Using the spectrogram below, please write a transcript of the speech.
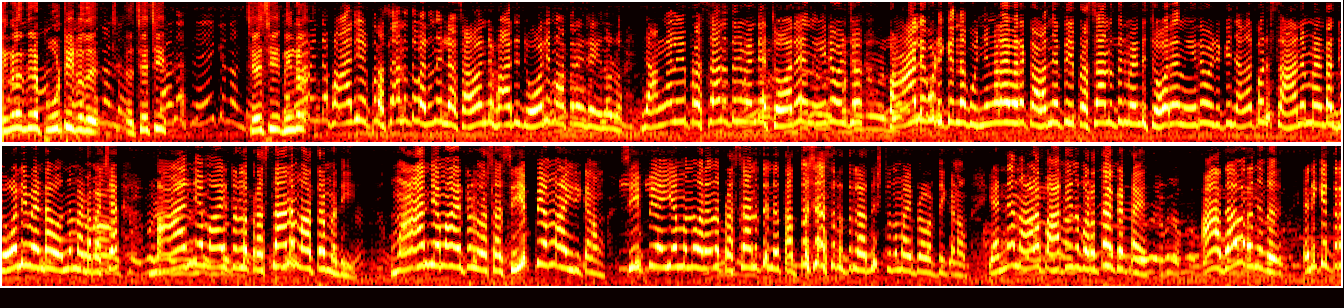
നിങ്ങൾ എന്തിനാ പൂട്ടിയിട്ടത്? ചേച്ചി ചേച്ചി നിങ്ങൾ ഭാര്യ ഈ പ്രസ്ഥാനത്ത് വരുന്നില്ല. സഹോന്റെ ഭാര്യ ജോലി മാത്രമേ ചെയ്യുന്നുള്ളൂ. ഞങ്ങൾ ഈ പ്രസ്ഥാനത്തിന് വേണ്ടി ചോര നീരൊഴിച്ച് പാൽ കുടിക്കുന്ന കുഞ്ഞുങ്ങളെ വരെ കളഞ്ഞിട്ട് ഈ പ്രസ്ഥാനത്തിന് വേണ്ടി ചോര നീരൊഴുക്കി ഞങ്ങൾക്കൊരു സ്ഥാനം വേണ്ട ജോലി വേണ്ട ഒന്നും വേണ്ട. പക്ഷെ മാന്യമായിട്ടുള്ള പ്രസ്ഥാനം മാത്രം മതി. മാന്യമായിട്ടുള്ള സി പി എം ആയിരിക്കണം. സി പി ഐ എം എന്ന് പറയുന്ന പ്രസ്ഥാനത്തിന്റെ തത്വശാസ്ത്രത്തിൽ അധിഷ്ഠിതമായി പ്രവർത്തിക്കണം. എന്നെ നാളെ പാർട്ടിയിൽ നിന്ന് പുറത്താക്കട്ടെ? ആ അതാ പറഞ്ഞത്. എനിക്ക് ഇത്ര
